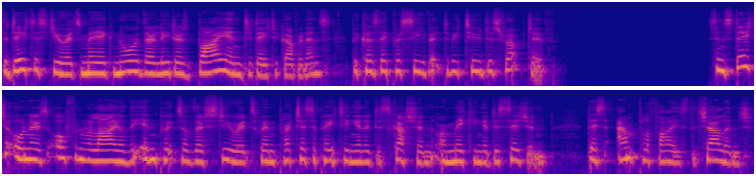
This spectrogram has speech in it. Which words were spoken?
The data stewards may ignore their leaders' buy in to data governance because they perceive it to be too disruptive. Since data owners often rely on the inputs of their stewards when participating in a discussion or making a decision, this amplifies the challenge.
